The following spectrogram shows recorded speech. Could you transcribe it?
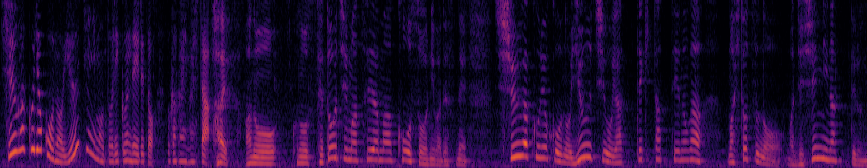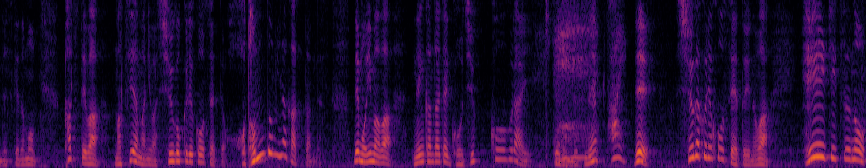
修学旅行の誘致にも取り組んでいると伺いました、はい、あのこの瀬戸内松山構想にはですね修学旅行の誘致をやってきたっていうのが、まあ、一つの、まあ、自信になってるんですけどもかつては松山には修学旅行生ってほとんど見なかったんです。でも今は年間大体50校ぐらい来てるんですね。はい、で修学旅行生というのは平日の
